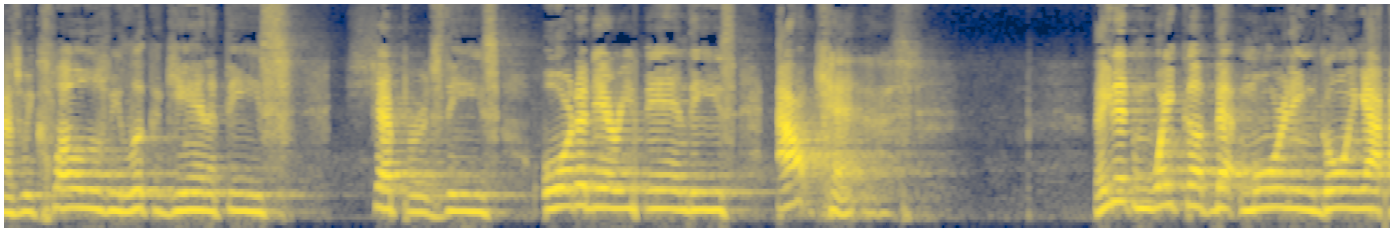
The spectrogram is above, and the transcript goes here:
As we close, we look again at these shepherds, these ordinary men, these outcasts. They didn't wake up that morning going out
